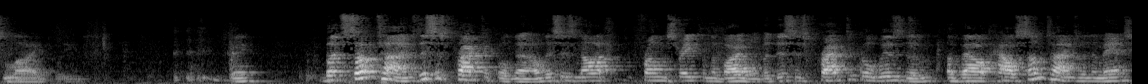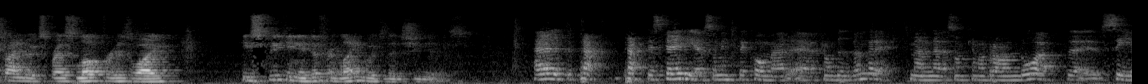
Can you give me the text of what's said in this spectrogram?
slide, please. Okay? But sometimes, this is practical now. This is not from straight from the Bible, but this is practical wisdom about how sometimes when the man's trying to express love for his wife, he's speaking a different language than she is. Här är lite prak- praktiska idéer som inte kommer eh, från Bibeln direkt, men eh, som kan vara bra ändå att eh, se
